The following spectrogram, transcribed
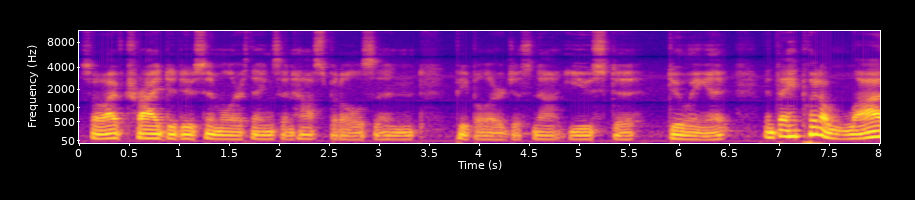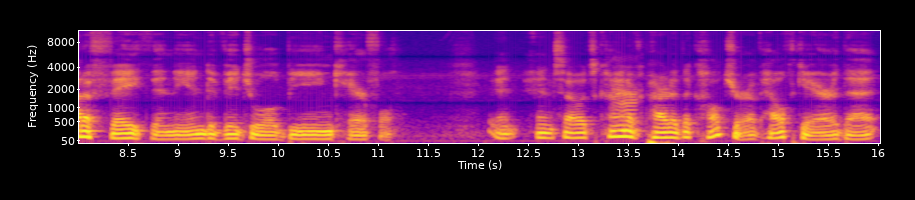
So I've tried to do similar things in hospitals, and people are just not used to doing it. And they put a lot of faith in the individual being careful and and so it's kind of part of the culture of healthcare that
